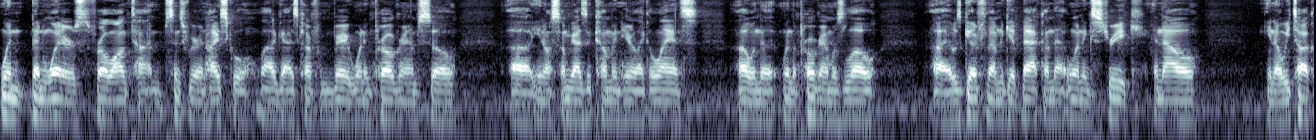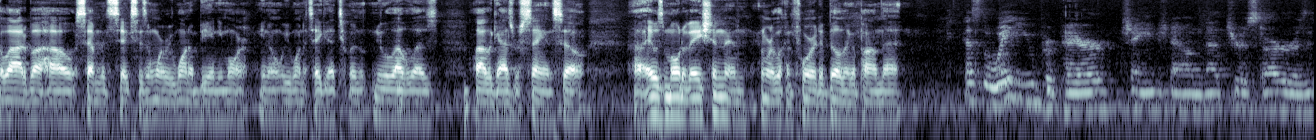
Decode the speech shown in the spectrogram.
win, been winners for a long time since we were in high school. A lot of guys come from very winning programs, so uh, you know, some guys that come in here like a Lance uh, when the when the program was low, uh, it was good for them to get back on that winning streak. And now, you know, we talk a lot about how seven and six isn't where we want to be anymore. You know, we want to take that to a new level, as a lot of the guys were saying. So uh, it was motivation, and, and we're looking forward to building upon that. Has the way you prepare changed now that you're a starter, or is it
